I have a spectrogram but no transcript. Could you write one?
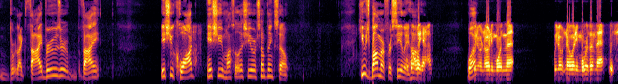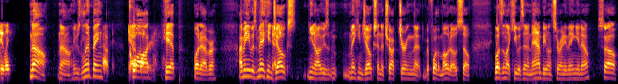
br- like thigh bruise or thigh issue, quad issue, muscle issue or something. So huge bummer for Seely. That's Huh? What? We don't know any more than that. We don't know any more than that with Seely. No, no. He was limping, Okay. Yeah, quad, hip, whatever. I mean, he was making jokes. You know, he was m- making jokes in the truck during the before the motos, so it wasn't like he was in an ambulance or anything. You know, so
